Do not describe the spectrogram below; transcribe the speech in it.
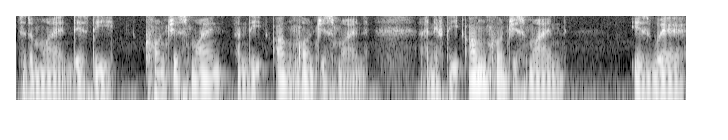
to the mind. There's the conscious mind and the unconscious mind, and if the unconscious mind is where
